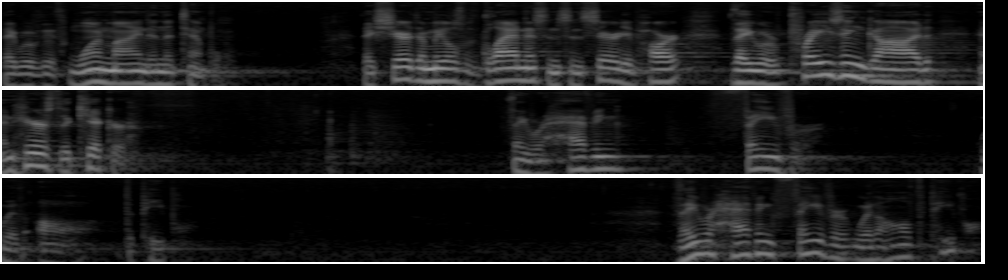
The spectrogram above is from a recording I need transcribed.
they were with one mind in the temple. They shared their meals with gladness and sincerity of heart. They were praising God, and here's the kicker they were having favor with all the people. They were having favor with all the people.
